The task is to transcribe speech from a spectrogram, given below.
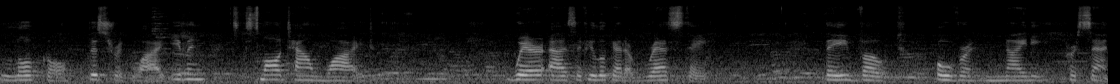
local, district-wide, even small town-wide. Whereas if you look at a red state, they vote over 90%.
